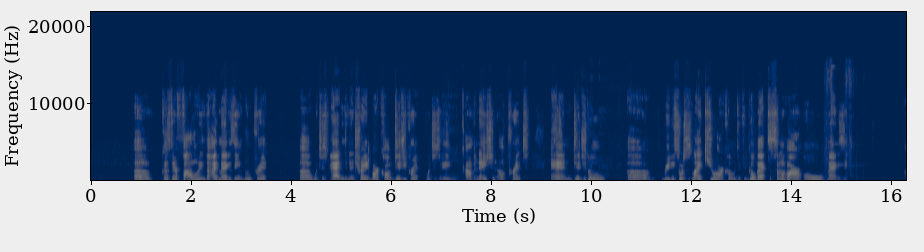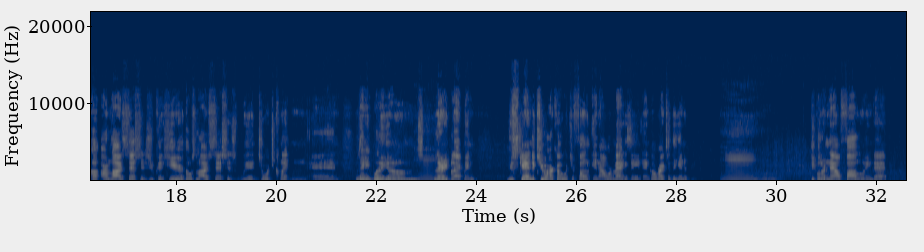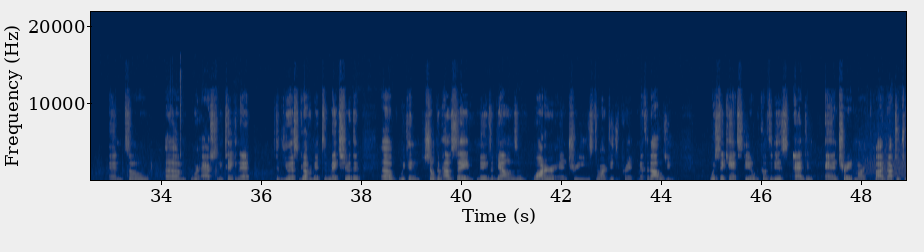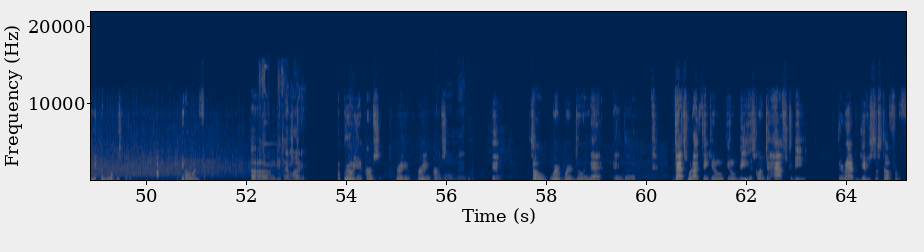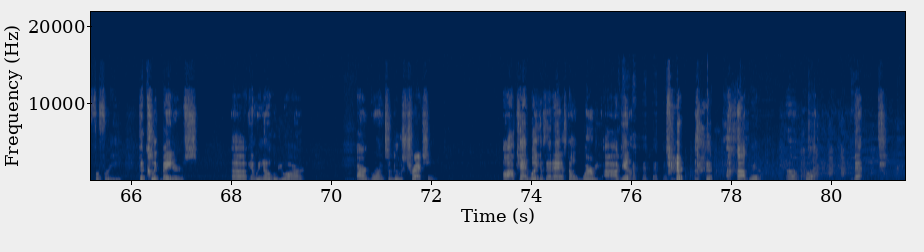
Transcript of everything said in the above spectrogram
because they're following the Hype Magazine blueprint, uh, which is patented and trademark called DigiPrint, which is a Mm. combination of print and digital uh, reading sources like QR codes. If you go back to some of our old magazines, uh, our live sessions, you could hear those live sessions with George Clinton and Lenny Williams, Mm. Larry Blackmon. You scan the QR code with your phone in our magazine and go right to the interview. Mm. People are now following that. And so um, we're actually taking that to the US government to make sure that uh, we can show them how to save millions of gallons of water and trees through our DigiPrint methodology, which they can't steal because it is patented and trademarked by Dr. Janika Wilkerson, and uh, Get that money. a brilliant person, brilliant, brilliant Come person. on, man. Yeah. So we're we're doing that, and uh, that's what I think it'll it'll be. It's going to have to be. They're going to have to give you some stuff for, for free. The clickbaiters, uh, and we know who you are, are going to lose traction. Oh, I'll Katt Williams that ass. Don't worry, I'll get him. I'll get him. Uh, but that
